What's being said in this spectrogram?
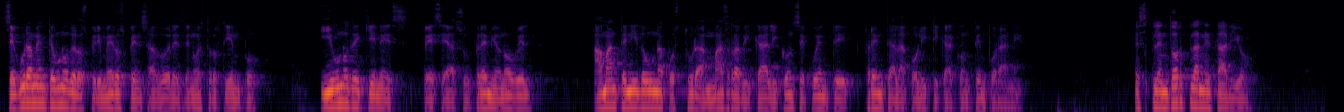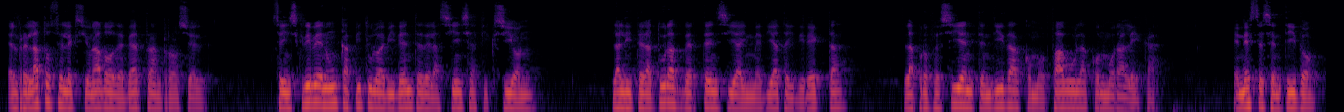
seguramente uno de los primeros pensadores de nuestro tiempo y uno de quienes, pese a su premio Nobel, ha mantenido una postura más radical y consecuente frente a la política contemporánea. Esplendor planetario. El relato seleccionado de Bertrand Russell se inscribe en un capítulo evidente de la ciencia ficción, la literatura advertencia inmediata y directa, la profecía entendida como fábula con moraleja. En este sentido,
